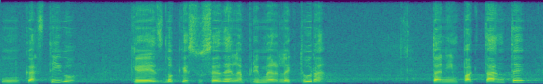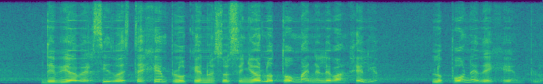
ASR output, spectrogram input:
un castigo, que es lo que sucede en la primera lectura. Tan impactante debió haber sido este ejemplo que nuestro Señor lo toma en el Evangelio, lo pone de ejemplo.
